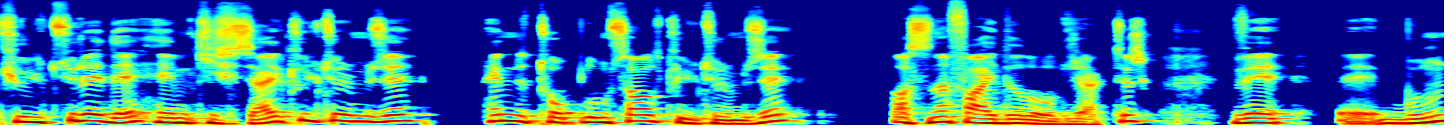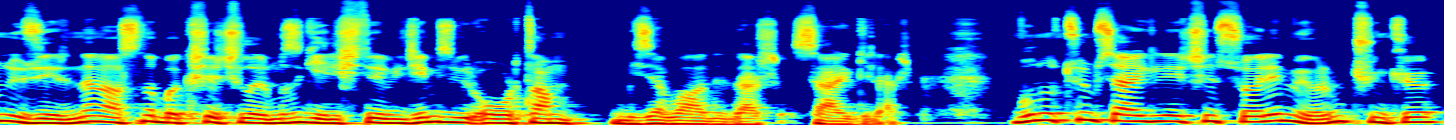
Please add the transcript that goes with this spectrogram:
kültüre de hem kişisel kültürümüze hem de toplumsal kültürümüze aslında faydalı olacaktır. Ve e, bunun üzerinden aslında bakış açılarımızı geliştirebileceğimiz bir ortam bize vaat eder sergiler. Bunu tüm sergiler için söylemiyorum çünkü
